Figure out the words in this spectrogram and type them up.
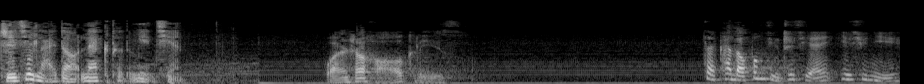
直接来到莱克特的面前。晚上好，克里斯。在看到风景之前，也许你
